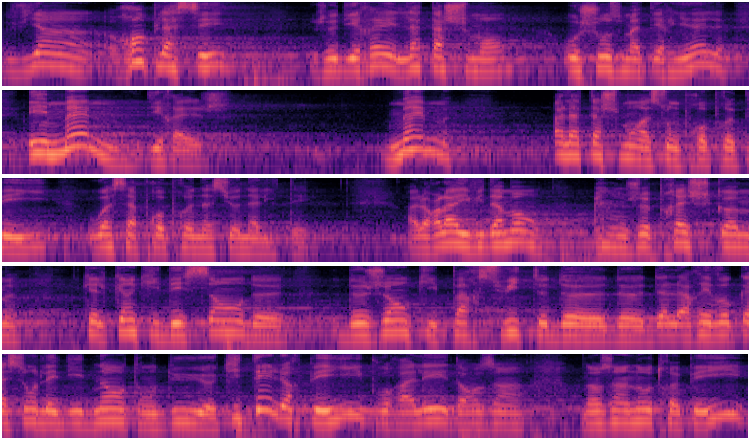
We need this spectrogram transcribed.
vient remplacer, je dirais, l'attachement aux choses matérielles et même, dirais-je, même à l'attachement à son propre pays ou à sa propre nationalité. Alors là, évidemment, je prêche comme quelqu'un qui descend de, gens qui, par suite de, de, la révocation de l'édit de Nantes, ont dû quitter leur pays pour aller dans un, dans un autre pays,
